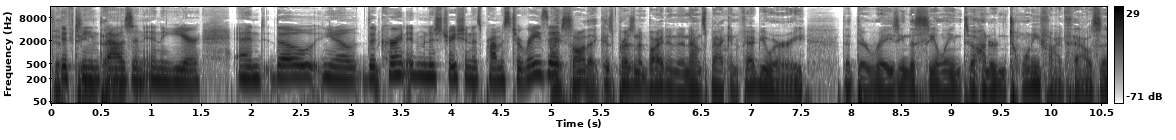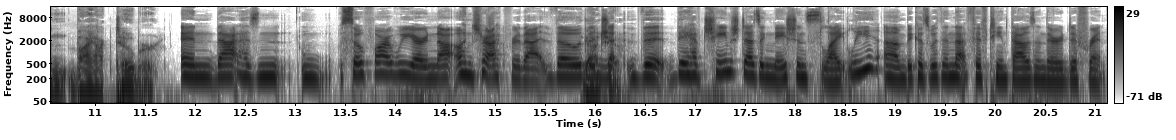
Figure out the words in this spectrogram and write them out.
15,000 in a year. And though, you know, the current administration has promised to raise it. I saw that because President Biden announced back in February that they're raising the ceiling to 125,000 by October. And that has n- so far we are not on track for that though the, Gotcha. the they have changed designations slightly um, because within that 15,000 there are different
